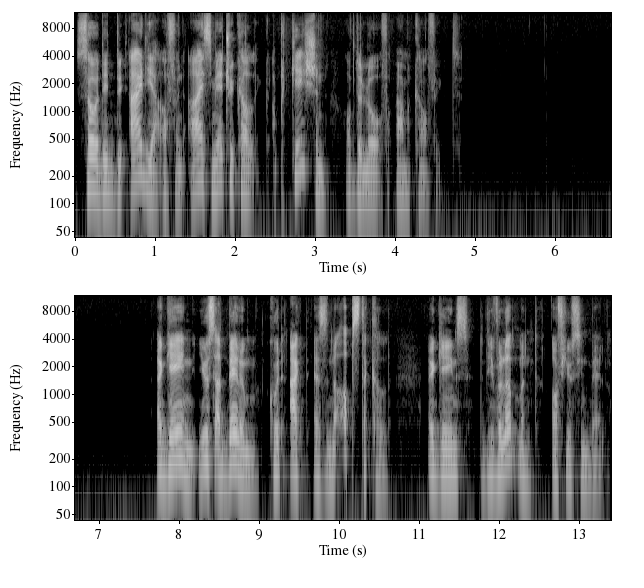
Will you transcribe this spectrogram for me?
so did the idea of an asymmetrical application of the law of armed conflict. Again, jus ad bellum could act as an obstacle against the development of jus in bello.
